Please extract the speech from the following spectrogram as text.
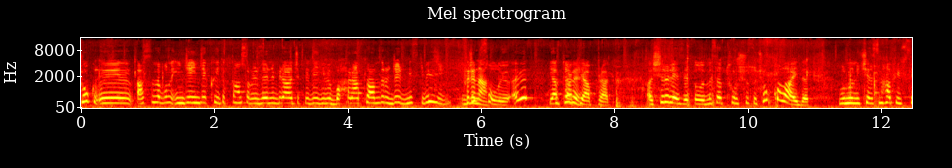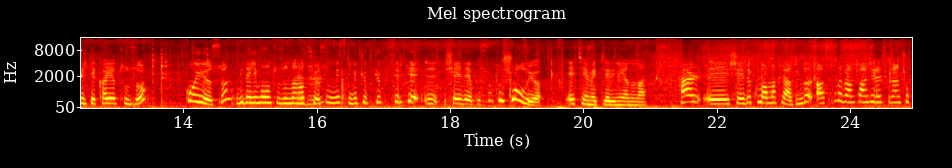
Çok e, aslında bunu ince ince kıydıktan sonra üzerine birazcık dediği gibi baharatlandırınca mis gibi Fırına. cips oluyor. Evet yaprak Tabii. yaprak. Aşırı lezzetli oluyor. Mesela turşusu çok kolaydır. Bunun içerisine hafif sirke, kaya tuzu koyuyorsun. Bir de limon tuzundan atıyorsun. Mis gibi küp küp sirke e, şeyde yapıyorsun. Turşu oluyor et yemeklerin yanına. Her e, şeyde kullanmak lazım da aslında ben pancar eskiden çok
